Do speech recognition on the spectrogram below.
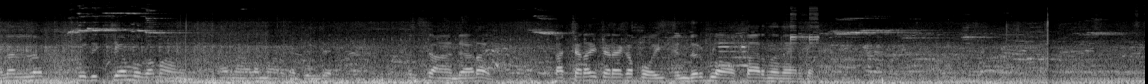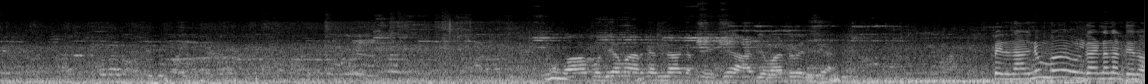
അതെല്ലാം പുതുക്കിയ മുഖമാണ് എറണാകുളം മാർക്കറ്റിന്റെ ഒരു സ്റ്റാൻഡേർഡായി കച്ചട ഇച്ചടയൊക്കെ പോയി. എന്തൊരു ബ്ലോക്കായിരുന്നു നേരത്തെ. അപ്പോൾ ആ പുതിയ മാർക്കറ്റിന്റെ അകത്തേക്ക് ആദ്യമായിട്ട് വരിക. പെരുന്നാളിന് മുമ്പ് ഉദ്ഘാടനം നടത്തിയെന്ന്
